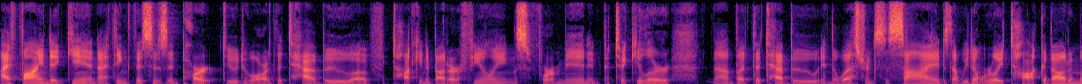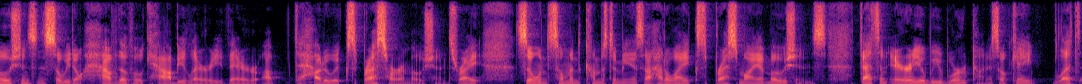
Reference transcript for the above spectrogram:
I find again, I think this is in part due to our the taboo of talking about our feelings for men in particular, uh, but the taboo in the Western society is that we don't really talk about emotions, and so we don't have the vocabulary there up to how to express our emotions, right? So when someone comes to me and says, "How do I express my emotions?" That's an area we work on. It's okay. Let's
